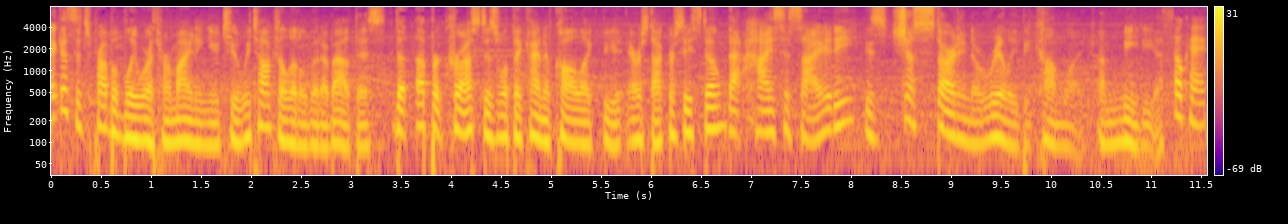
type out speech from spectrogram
I guess it's probably worth reminding you, too. We talked a little bit about this. The upper crust is what they kind of call like the aristocracy still. That high society is just starting to really become like a media. thing. Okay.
